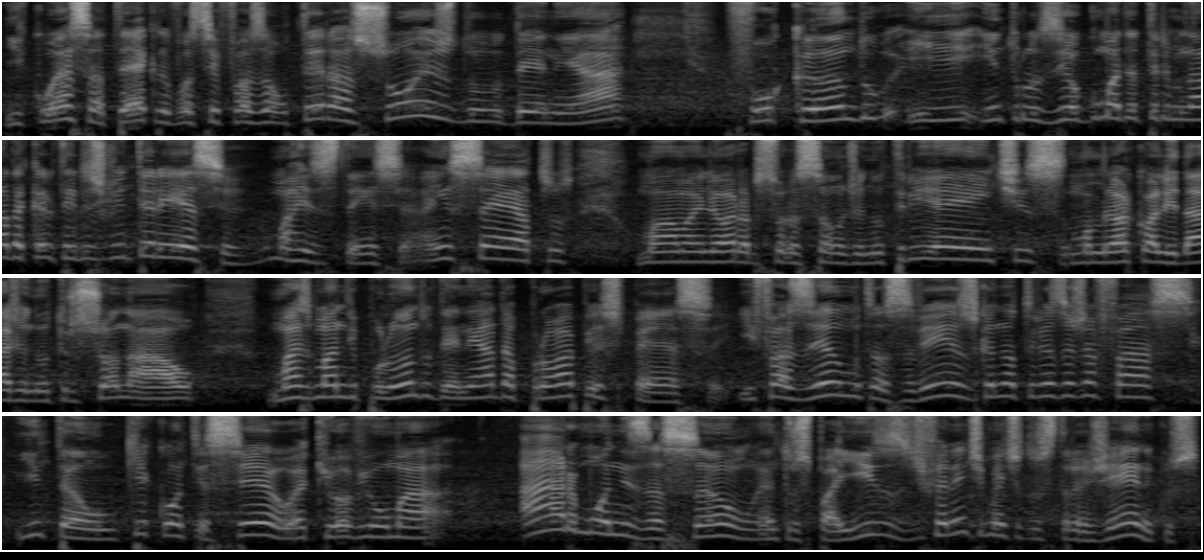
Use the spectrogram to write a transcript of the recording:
e com essa técnica você faz alterações do DNA focando e introduzir alguma determinada característica de interesse, uma resistência a insetos, uma melhor absorção de nutrientes, uma melhor qualidade nutricional, mas manipulando o DNA da própria espécie e fazendo muitas vezes o que a natureza já faz. Então, o que aconteceu é que houve uma harmonização entre os países, diferentemente dos transgênicos,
